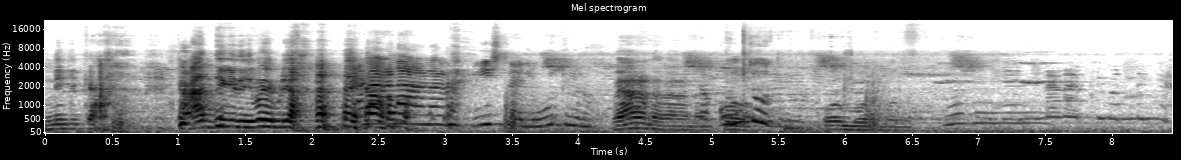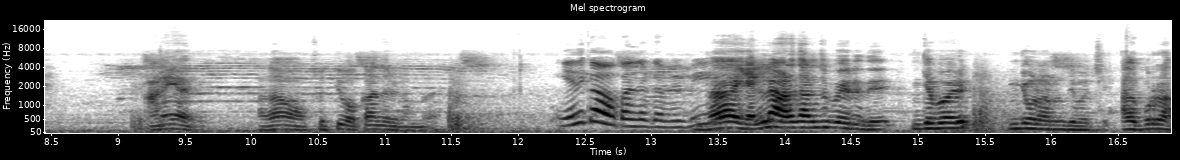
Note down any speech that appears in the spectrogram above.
இன்னைக்கு கா கார்த்திகை தீபம் எப்படி ப்ளீஸ் நான் ஊற்றுக்கணும் வேணாண்டா வேணாண்டா போதும் போதும் போதும். அணையாது. அதான் சுற்றி உக்காந்துருக்கோம்ல எதுக்காக உட்காந்துருக்க பேபி எல்லாம் அணைஞ்சு அணைஞ்சு போயிருது. இங்கே பாரு இங்கே ஒன்று அணைஞ்சு போச்சு. அதை புடுறா.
